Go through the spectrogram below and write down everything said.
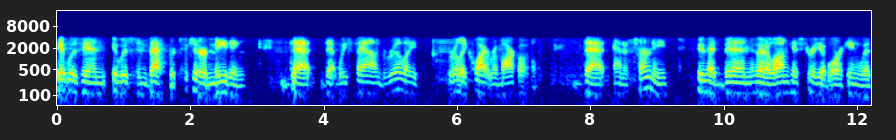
It was in it was in that particular meeting that that we found really really quite remarkable that an attorney who had been who had a long history of working with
